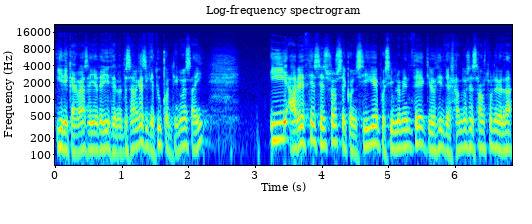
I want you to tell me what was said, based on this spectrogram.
y de que además ella te dice no te salgas y que tú continúas ahí. Y a veces eso se consigue pues simplemente, quiero decir, dejándose exhaustos de verdad.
